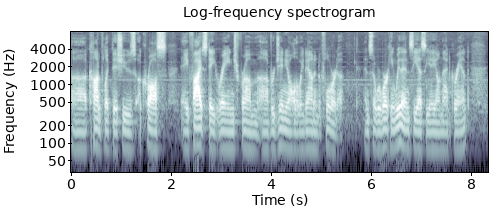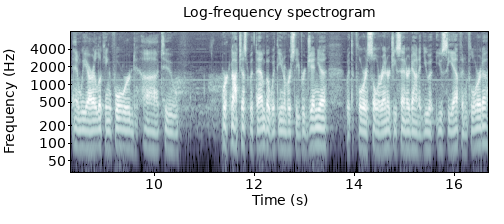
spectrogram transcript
uh, conflict issues across a five state range from uh, Virginia all the way down into Florida. And so we're working with NCSEA on that grant, and we are looking forward to work not just with them, but with the University of Virginia, with the Florida Solar Energy Center down at UCF in Florida,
